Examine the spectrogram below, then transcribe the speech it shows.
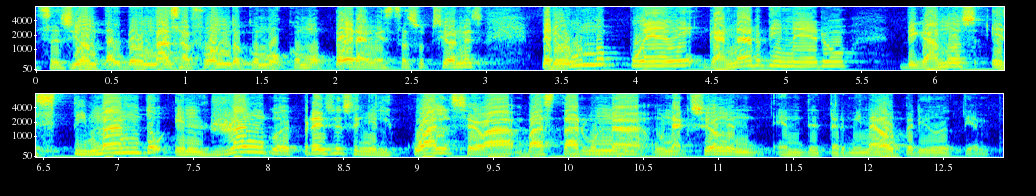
sesión tal vez más a fondo cómo, cómo operan estas opciones, pero uno puede ganar dinero, digamos, estimando el rango de precios en el cual se va, va a estar una, una acción en, en determinado periodo de tiempo.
